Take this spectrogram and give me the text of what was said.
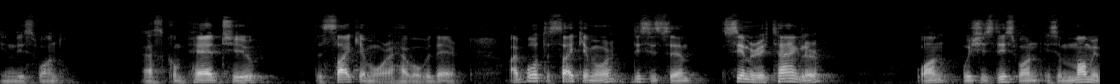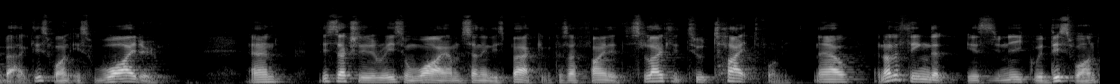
in this one as compared to the Sycamore I have over there. I bought the Sycamore. This is a semi-rectangular one, which is this one, is a mummy bag. This one is wider. And this is actually the reason why I'm sending this back, because I find it slightly too tight for me. Now, another thing that is unique with this one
